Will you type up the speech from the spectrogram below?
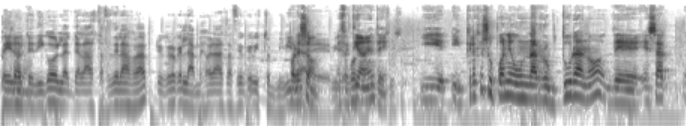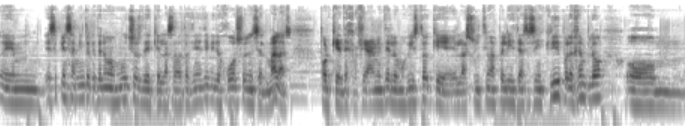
pero Claro. te digo, la, de la adaptación de las yo creo que es la mejor adaptación que he visto en mi vida. Por eso, efectivamente. Sí, sí. Y, y creo que supone una ruptura, ¿no? De esa, em, ese pensamiento que tenemos muchos de que las adaptaciones de videojuegos suelen ser malas. Porque desgraciadamente lo hemos visto que en las últimas pelis de Assassin's Creed, por ejemplo, o, mm,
